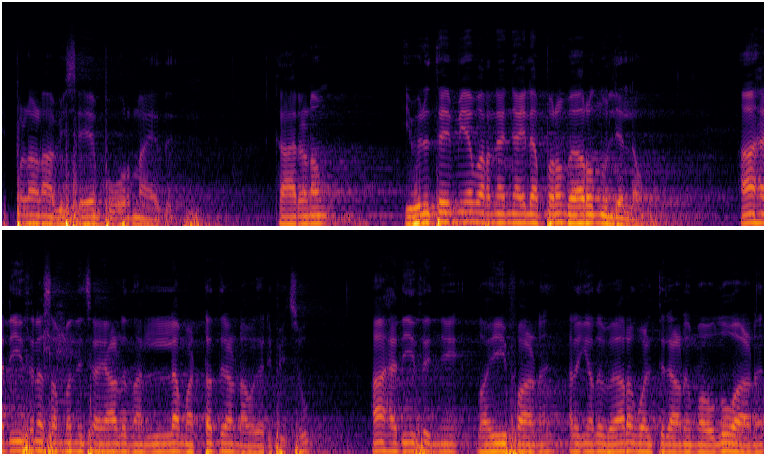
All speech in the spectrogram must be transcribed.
ഇപ്പോഴാണ് ആ വിഷയം പൂർണമായത്. കാരണം ഇവന് തേമിയ പറഞ്ഞു കഴിഞ്ഞാൽ അതിലപ്പുറം വേറൊന്നുമില്ലല്ലോ. ആ ഹദീസിനെ സംബന്ധിച്ച് അയാൾ നല്ല മട്ടത്തിലാണ് അവതരിപ്പിച്ചു. ആ ഹദീസ് ഇനി ലൈഫാണ് അല്ലെങ്കിൽ അത് വേറെ കോലത്തിലാണ് മൗലുവാണ്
